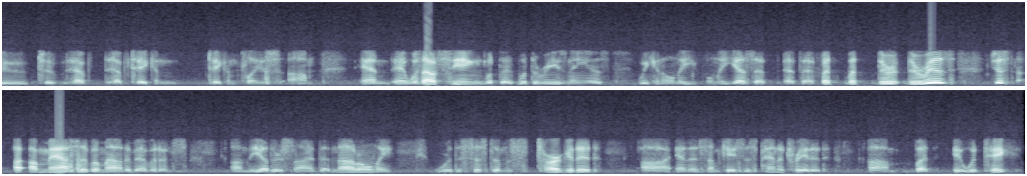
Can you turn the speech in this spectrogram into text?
to to have have taken taken place. Um, and and without seeing what the what the reasoning is, we can only only guess at, at that. But but there there is just a, a massive amount of evidence on the other side that not only were the systems targeted uh, and in some cases penetrated, um, but it would take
